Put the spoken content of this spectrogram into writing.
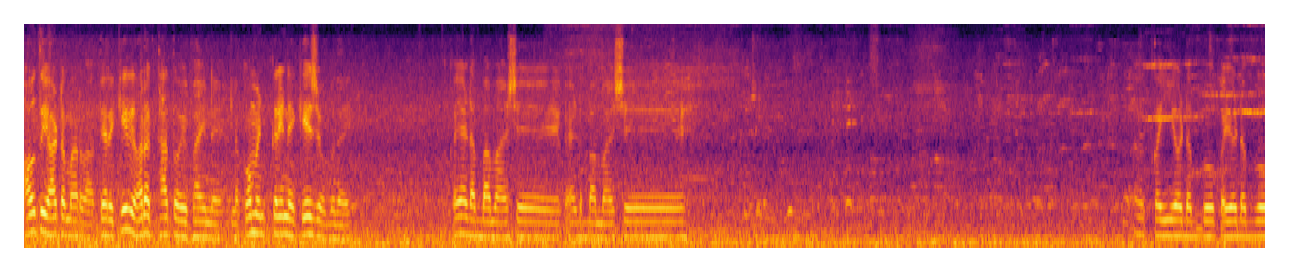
આવતું આટો મારવા, ત્યારે કેવી હરખ થતો હોય ભાઈને? એટલે કોમેન્ટ કરીને કહેજો બધાય. કયા ડબ્બામાં હશે, કયા ડબ્બામાં હશે? કયો ડબ્બો કયો ડબ્બો?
